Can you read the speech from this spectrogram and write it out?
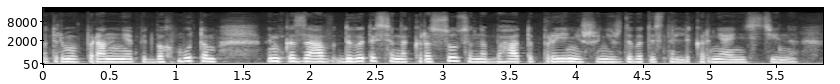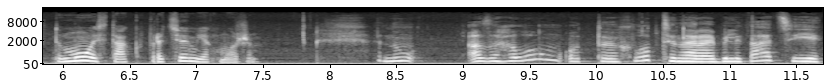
отримав поранення під Бахмутом. Він казав, дивитися на красу це набагато приємніше, ніж дивитися на лікарняні стіни. Тому ось так працюємо як можемо. Ну. А загалом, от е, хлопці на реабілітації,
